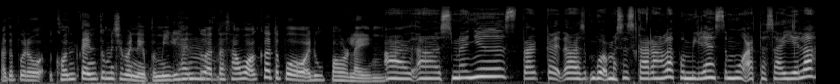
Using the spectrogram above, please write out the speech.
ataupun awak konten tu macam mana? Pemilihan hmm. tu atas awak ke ataupun awak ada upah orang lain? Ah, ah, sebenarnya setakat ah, buat masa sekarang lah pemilihan semua atas saya lah.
